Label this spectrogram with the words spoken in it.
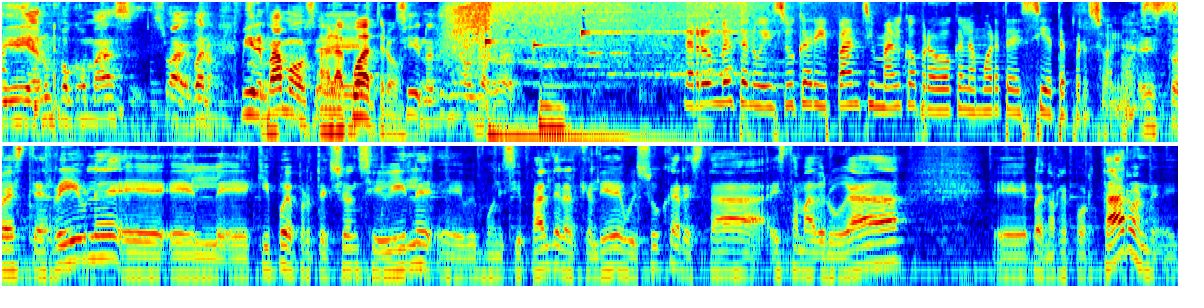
sí, digan un poco más suave. Bueno, miren, vamos. eh, A la cuatro. Sí, noticias no vamos a. Derrumbes en Huizúcar y Panchimalco provocan la muerte de siete personas. Esto es terrible. eh, el equipo de protección civil eh, municipal de la alcaldía de Huizúcar está esta madrugada. eh, bueno, reportaron eh,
